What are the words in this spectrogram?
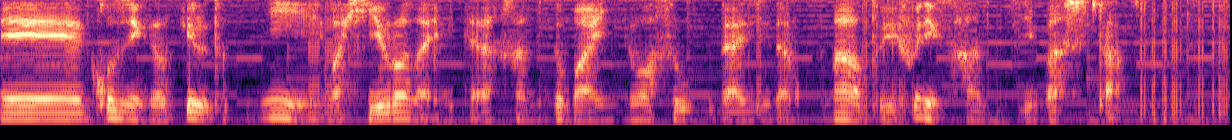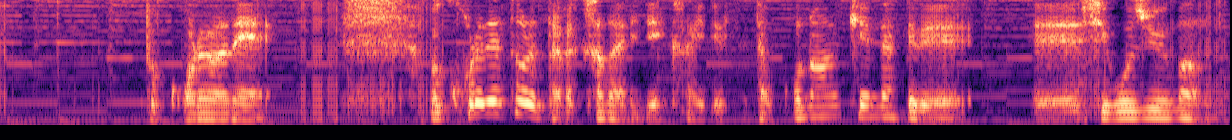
えー、個人が受けるときに、まあ、日和らないみたいな感じのマインドはすごく大事なのかなというふうに感じました。これはね、これで取れたらかなりでかいですね。多分この案件だけで、えー、4、50万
